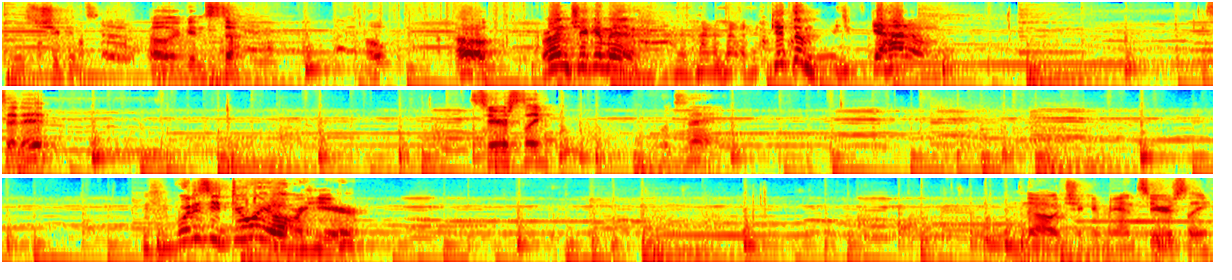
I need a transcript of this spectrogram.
Those chickens. Oh, they're getting stuck. Oh. Uh oh. Run, Chicken Man! Get them! He's got him. Is that it? Seriously? What's that? what is he doing over here? No, Chicken Man, seriously?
